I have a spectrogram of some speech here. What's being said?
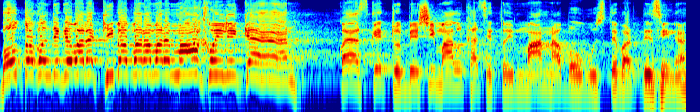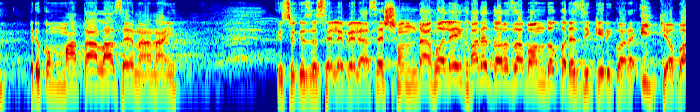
বউ তখন দিকে বলে, কি ব্যাপার আমার মা কইলি কেন? কয়, আজকে একটু বেশি মাল খাচ্ছি। তুই মা না, বউ বুঝতে পারতেছি না। এরকম মাতাল আছে না নাই? কিছু কিছু ছেলে পেলে আছে, সন্ধ্যা হলেই ঘরে দরজা বন্ধ করে জিকির করে, ইজ্ঞাবা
